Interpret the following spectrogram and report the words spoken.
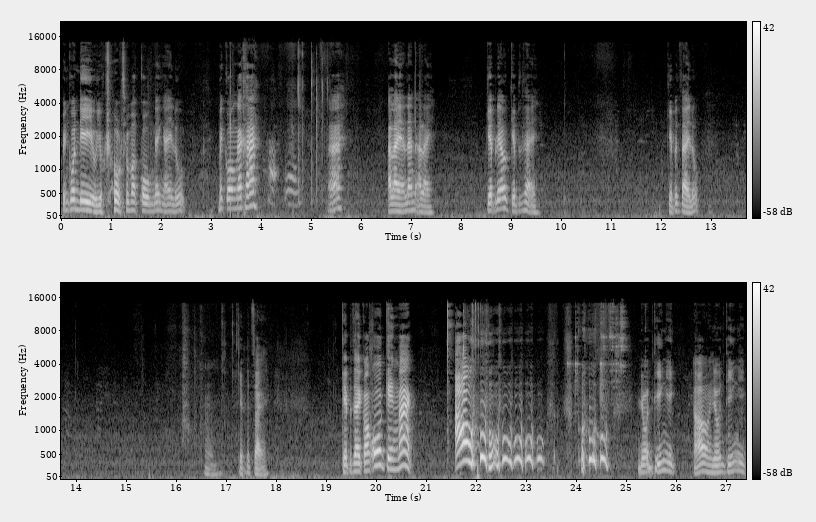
เป็นคนดีอยู่อยู่โกงจะมาโกงได้ไงลูก ไม่โกงนะคะฮะอะไรอันนั้นอะไร เก็บแล้วเก็บไปใส่ เก็บไปใส่ลูกอืม เก็บไปใส่ เก็บไปใส่กอง โอ้เก่งมาก เอาโยนทิ้งอีก เอาโยนทิ้งอีก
